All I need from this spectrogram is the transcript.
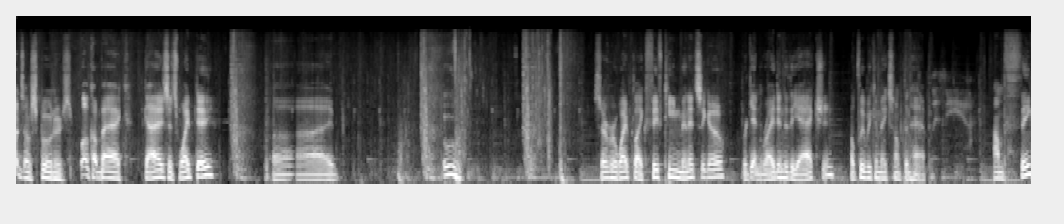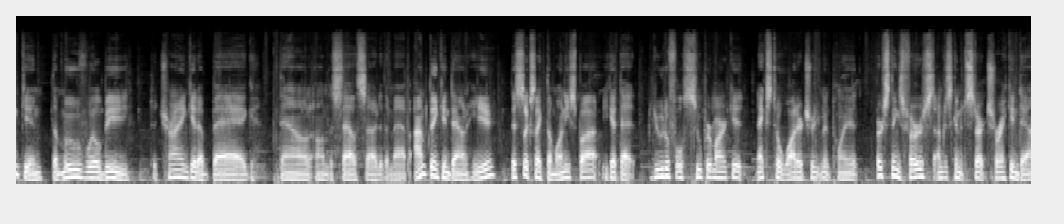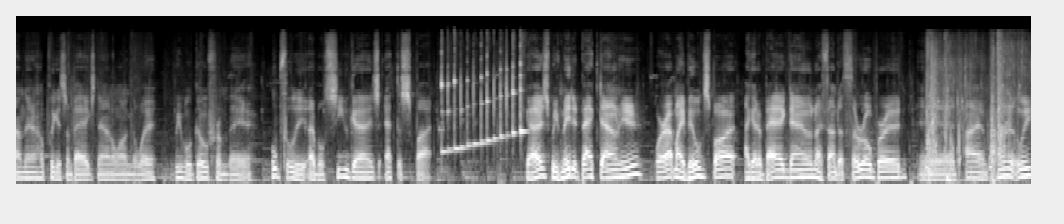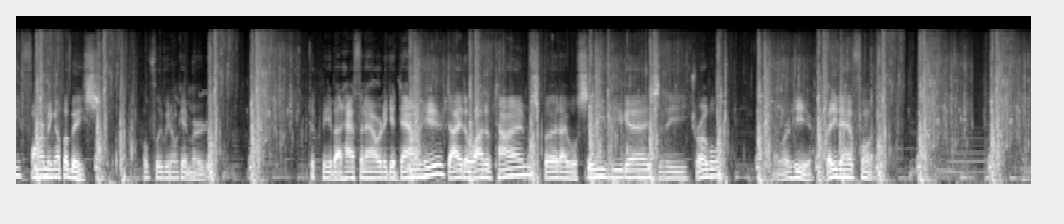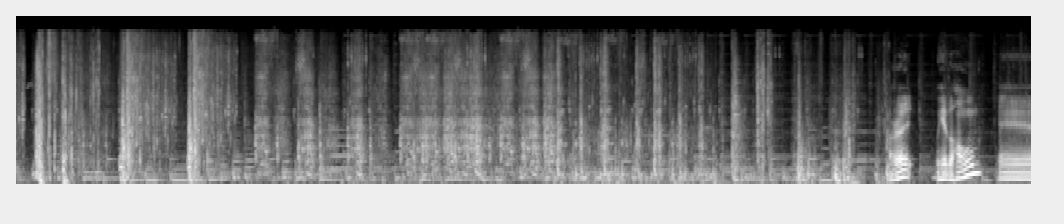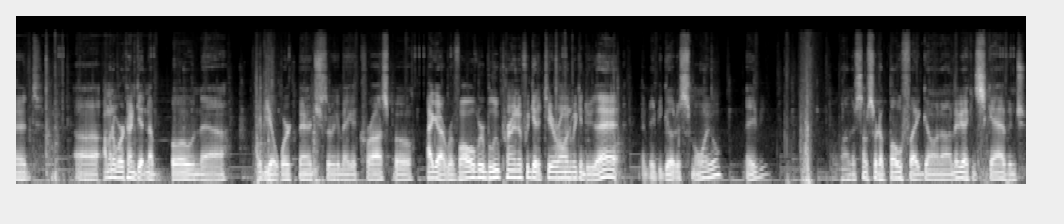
What's up, Spooners? Welcome back. Guys, it's wipe day. Uh, ooh. Server wiped like 15 minutes ago. We're getting right into the action. Hopefully we can make something happen. I'm thinking the move will be to try and get a bag down on the south side of the map. I'm thinking down here. This looks like the money spot. You get that beautiful supermarket next to water treatment plant. First things first, I'm just going to start trekking down there. Hopefully get some bags down along the way. We will go from there. Hopefully I will see you guys at the spot. Guys, we've made it back down here. We're at my build spot. I got a bag down. I found a thoroughbred. And I am currently farming up a base. Hopefully we don't get murdered. Took me about half an hour to get down here. Died a lot of times, but I will save you guys the trouble. And we're here, ready to have fun. All right, we have a home, and uh, I'm gonna work on getting a bow now. Maybe a workbench so we can make a crossbow. I got revolver blueprint. If we get a tier on, we can do that. And maybe go to Smoil. Maybe. Hold on, there's some sort of bow fight going on. Maybe I can scavenge.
